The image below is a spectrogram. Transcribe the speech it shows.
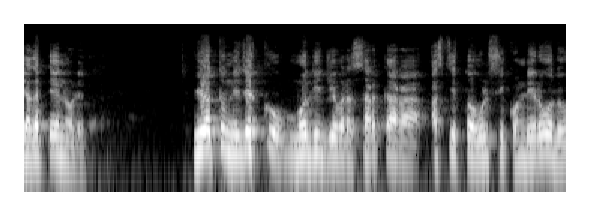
ಜಗತ್ತೇ ನೋಡಿದೆ. ಇವತ್ತು ನಿಜಕ್ಕೂ ಮೋದಿಜಿಯವರ ಸರ್ಕಾರ ಅಸ್ತಿತ್ವ ಉಳಿಸಿಕೊಂಡಿರುವುದು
